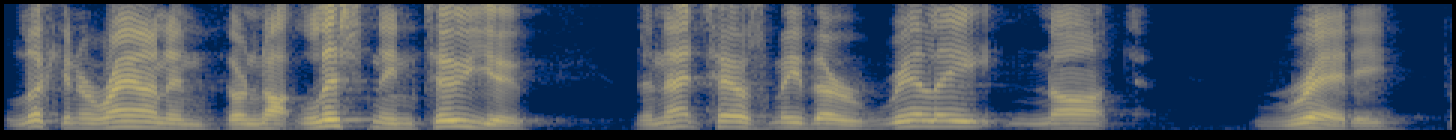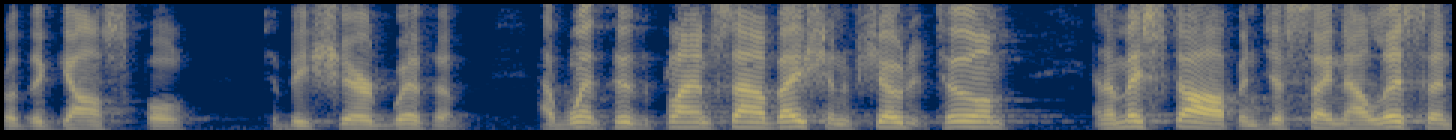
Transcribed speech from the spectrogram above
looking around and they're not listening to you, then that tells me they're really not ready for the gospel to be shared with them. I've went through the plan of salvation, I've showed it to them, and I may stop and just say, now listen,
